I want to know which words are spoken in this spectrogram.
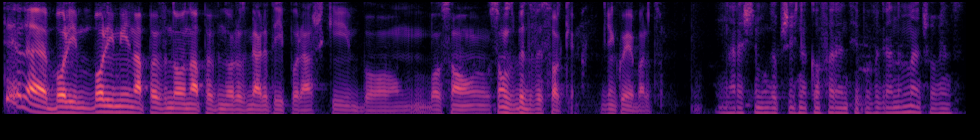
Tyle. Boli, boli na pewno, na pewno rozmiary tej porażki, bo, bo są, są zbyt wysokie. Dziękuję bardzo. Nareszcie mogę przyjść na konferencję po wygranym meczu, więc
